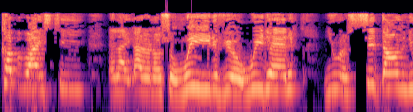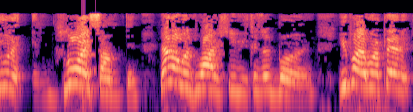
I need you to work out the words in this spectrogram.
cup of iced tea and like I don't know some weed if you're a weed head. You want to sit down and you want to enjoy something. Not always watch TV because it's boring. You probably want to play on it.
